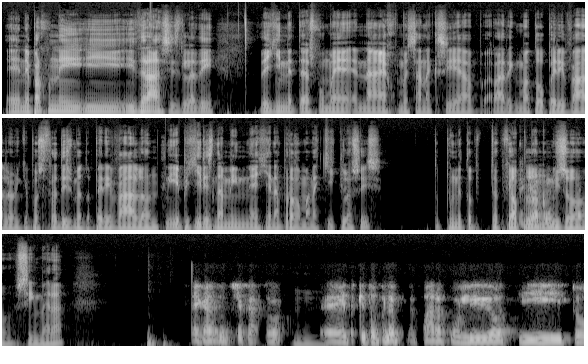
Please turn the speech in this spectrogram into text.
ε, να υπάρχουν οι, οι, οι δράσεις. Δηλαδή, δεν γίνεται ας πούμε, να έχουμε σαν αξία παράδειγμα το περιβάλλον και πώς φροντίζουμε το περιβάλλον η επιχείρηση να μην έχει ένα πρόγραμμα ανακύκλωσης το, που είναι το, το πιο απλό νομίζω σήμερα. 100%. Mm. Ε, και το βλέπουμε πάρα πολύ ότι το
